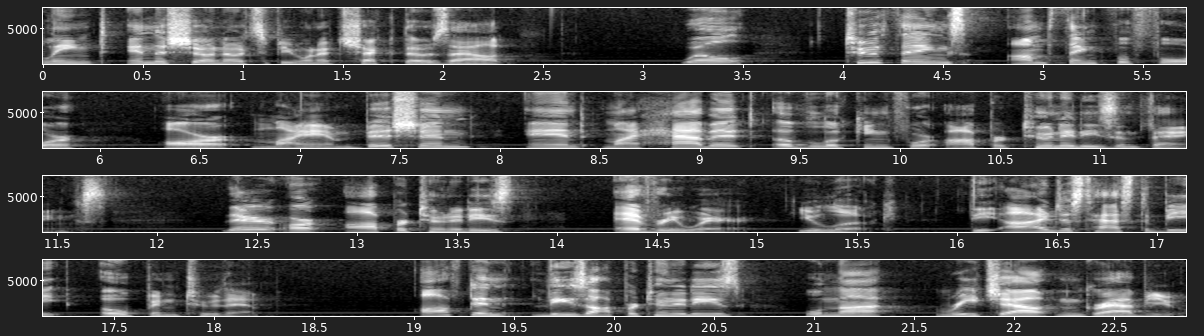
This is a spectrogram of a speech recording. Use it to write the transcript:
linked in the show notes if you want to check those out. Well, two things I'm thankful for are my ambition and my habit of looking for opportunities in things. There are opportunities everywhere you look. The eye just has to be open to them. Often, these opportunities will not reach out and grab you.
